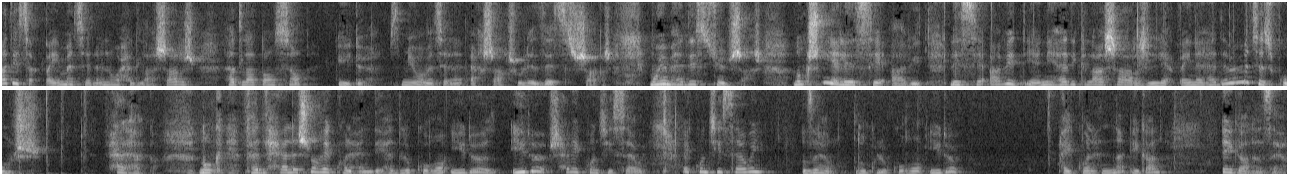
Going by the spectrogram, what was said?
غادي تعطي مثلا واحد la charge هاد la tension I2 سميوها مثلا R charge ولا Z charge المهم هذه c'est une charge donc شنو هي l'essai à vide l'essai à vide يعني هذيك la charge اللي عطيناها دابا ما تتكونش بحال هكا donc في هذه الحاله شنو غيكون عندي هاد le courant I2 I2 شحال يكون تيساوي يكون تيساوي zéro donc le courant I2 غيكون عندنا égale égale zéro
